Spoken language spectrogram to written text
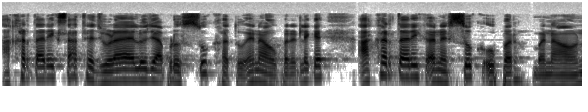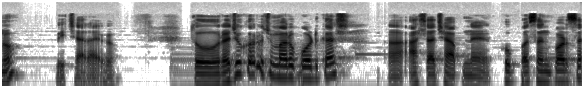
આખર તારીખ સાથે જોડાયેલું જે આપણું સુખ હતું એના ઉપર, એટલે કે આખર તારીખ અને સુખ ઉપર બનાવવાનો વિચાર આવ્યો. તો રજૂ કરું છું મારું પોડકાસ્ટ આશા છે આપને ખૂબ પસંદ પડશે.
